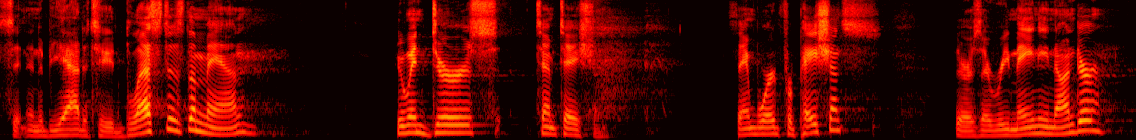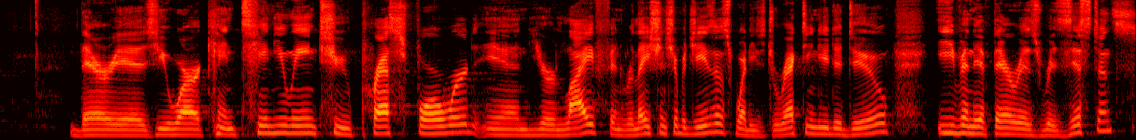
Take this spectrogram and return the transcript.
sitting in a beatitude, blessed is the man who endures temptation. Same word for patience. There's a remaining under. There is, you are continuing to press forward in your life in relationship with Jesus, what he's directing you to do, even if there is resistance.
